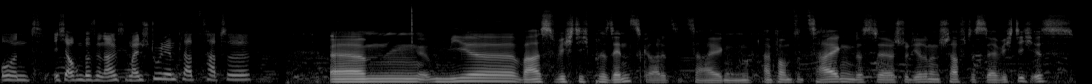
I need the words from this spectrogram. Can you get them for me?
und ich auch ein bisschen Angst um meinen Studienplatz hatte. Ähm, mir war es wichtig, Präsenz gerade zu zeigen. Einfach um zu zeigen, dass der Studierendenschaft es sehr wichtig ist,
